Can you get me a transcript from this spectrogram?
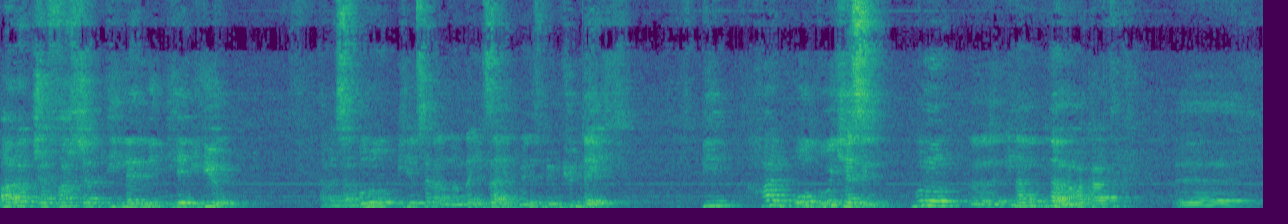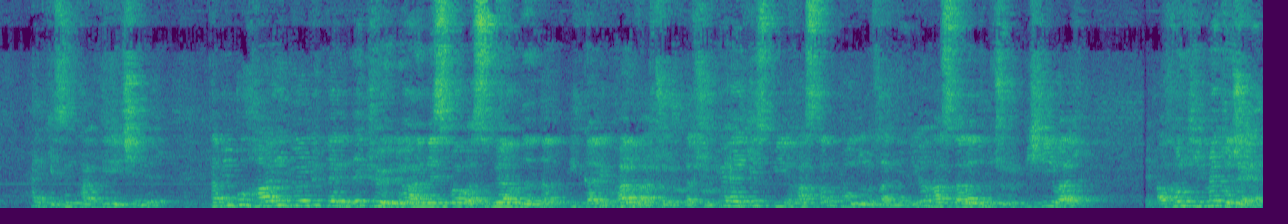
Arapça, Farsça dillerini bilebiliyor. Ya mesela bunu bilimsel anlamda izah etmeniz mümkün değil. Bir hal olduğu kesin. Bunu e, inanıp inanmamak artık e, herkesin takdiri içindir. Tabii bu hali gördüklerinde köylü, annesi babası uyandığında bir garip hal var çocukta çünkü. Herkes bir hastalık olduğunu zannediyor. Hastaladı bu çocuk, bir şey var. Ahmet Himmet Hoca'ya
